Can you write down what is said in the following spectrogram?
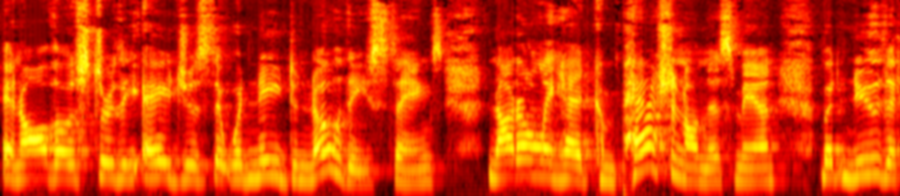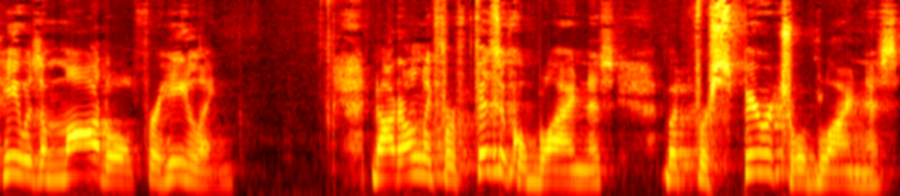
and all those through the ages that would need to know these things, not only had compassion on this man, but knew that he was a model for healing. Not only for physical blindness, but for spiritual blindness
